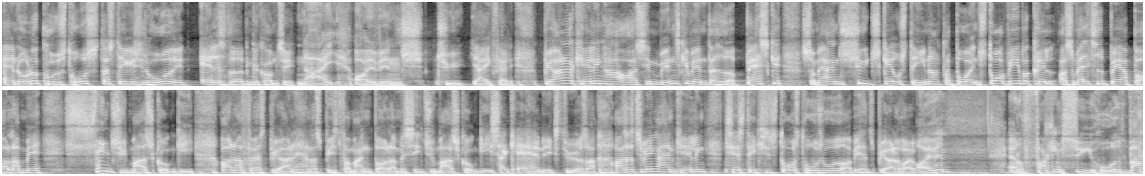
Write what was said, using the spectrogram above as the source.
er en underkudet strus, der stikker sit hoved ind alle steder, den kan komme til. Nej, Øjvind. Shh, Ty, jeg er ikke færdig. Bjørne og Kælling har også en menneskeven, der hedder Baske, som er en sygt skæv stener, der bor i en stor Webergrill, og som altid bærer boller med sindssygt meget skunk i. Og når først Bjørne han har spist for mange boller med sindssygt meget skunk i, så kan han ikke styre sig. Og så tvinger han Kælling til at stikke sit store strusehoved op i hans bjørnerøv. Øjvind, er du fucking syg i hovedet? Hvad?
